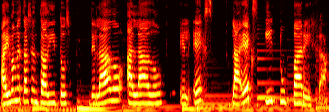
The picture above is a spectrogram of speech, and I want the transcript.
ahí van a estar sentaditos de lado a lado el ex la ex y tu pareja.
